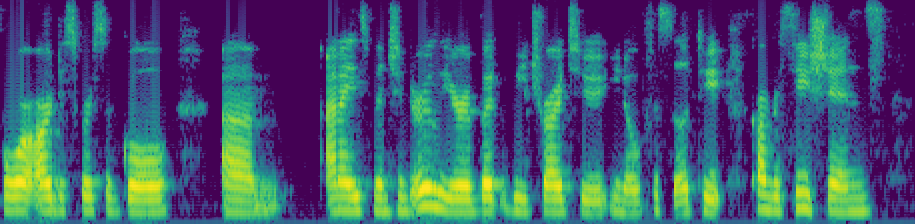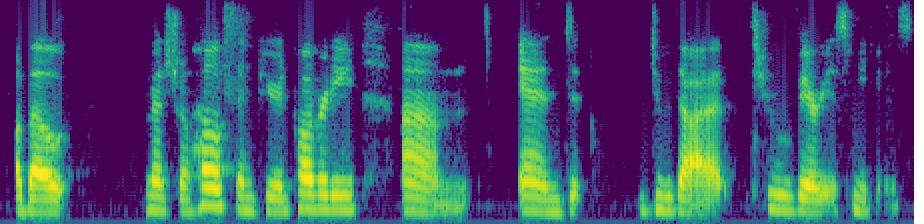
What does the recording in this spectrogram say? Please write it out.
for our discursive goal, um, Anais mentioned earlier, but we try to you know facilitate conversations about menstrual health and period poverty, um, and do that through various meetings.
